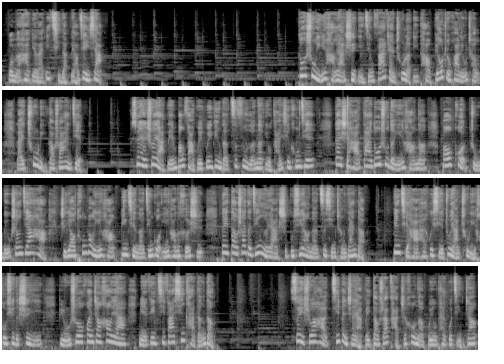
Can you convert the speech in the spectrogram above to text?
我们哈也来一起的了解一下。多数银行呀是已经发展出了一套标准化流程来处理盗刷案件。虽然说呀，联邦法规规定的自付额呢有弹性空间，但是哈，大多数的银行呢，包括主流商家哈，只要通报银行，并且呢经过银行的核实，被盗刷的金额呀是不需要呢自行承担的，并且哈还会协助呀处理后续的事宜，比如说换账号呀、免费寄发新卡等等。所以说哈，基本上呀被盗刷卡之后呢，不用太过紧张。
